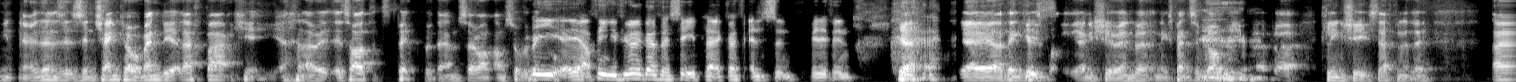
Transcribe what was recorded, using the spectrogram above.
you know, then is it Zinchenko or Mendy at left back? You, know, it's hard to pick with them. So I'm, I'm sort of. The, yeah, I think if you're going to go for a City player, go for Ederson, if anything. Yeah, yeah, yeah. I think he's probably the only shoe in, but an expensive goalkeeper, but clean sheets definitely. Uh,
